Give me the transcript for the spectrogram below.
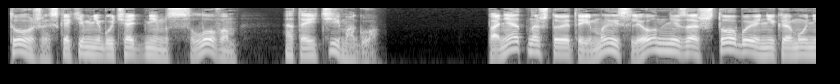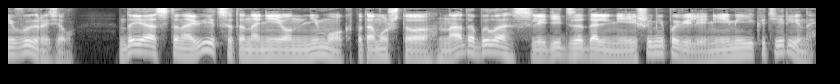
тоже с каким-нибудь одним словом отойти могу». Понятно, что этой мысли он ни за что бы никому не выразил, да и остановиться-то на ней он не мог, потому что надо было следить за дальнейшими повелениями Екатерины.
